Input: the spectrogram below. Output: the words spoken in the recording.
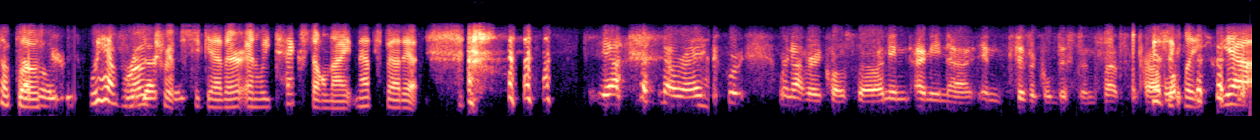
so close. Definitely. We have road got- trips together and we text all night and that's about it. Yeah, no, right. We're we're not very close though. I mean, I mean, uh, in physical distance, that's the problem. Physically, yeah.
